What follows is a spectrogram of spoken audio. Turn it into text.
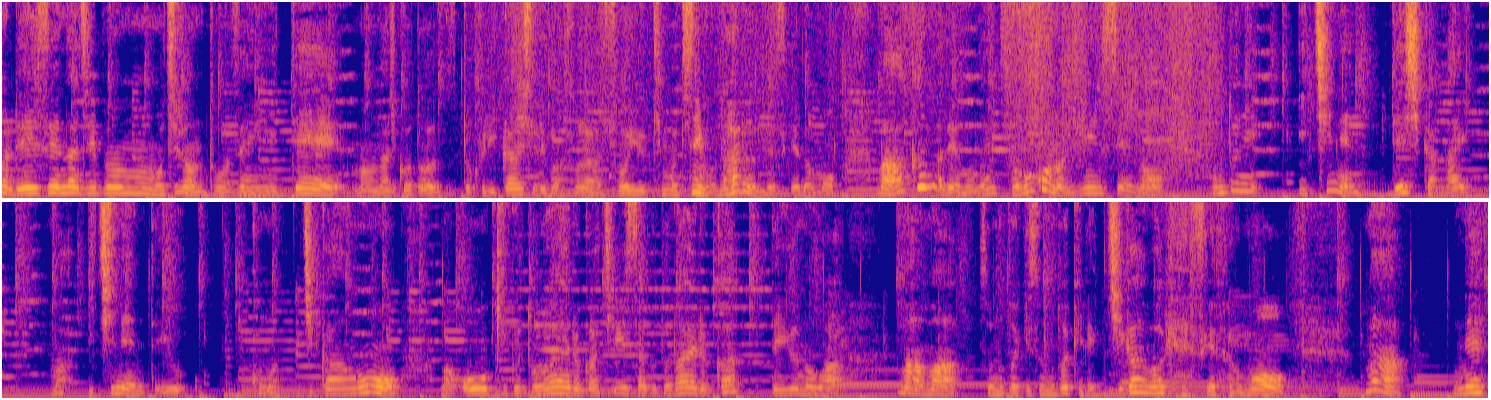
まあ、冷静な自分ももちろん当然いて、まあ、同じことをずっと繰り返してればそれはそういう気持ちにもなるんですけども、まあ、あくまでもねその子の人生の本当に1年でしかない、まあ、1年っていうこの時間を、ま、大きく捉えるか小さく捉えるかっていうのはまあまあその時その時で違うわけですけどもまあね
